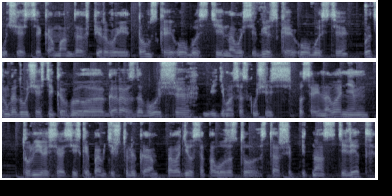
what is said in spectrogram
участие команда впервые Томской области, Новосибирской области, в этом году участников было гораздо больше. Видимо, соскучились по соревнованиям. Турнир Всероссийской памяти Штулюка проводился по возрасту старше 15 лет.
